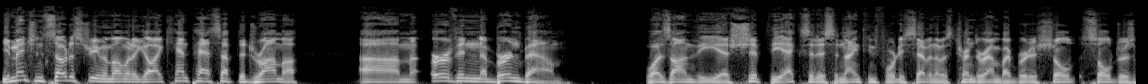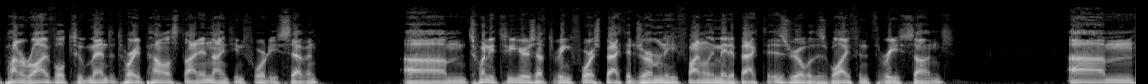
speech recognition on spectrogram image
You mentioned SodaStream a moment ago. I can't pass up the drama. Um, Irvin Birnbaum was on the uh, ship, the Exodus, in 1947, that was turned around by British sol- soldiers upon arrival to mandatory Palestine in 1947. Um, 22 years after being forced back to Germany, he finally made it back to Israel with his wife and three sons. Um,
